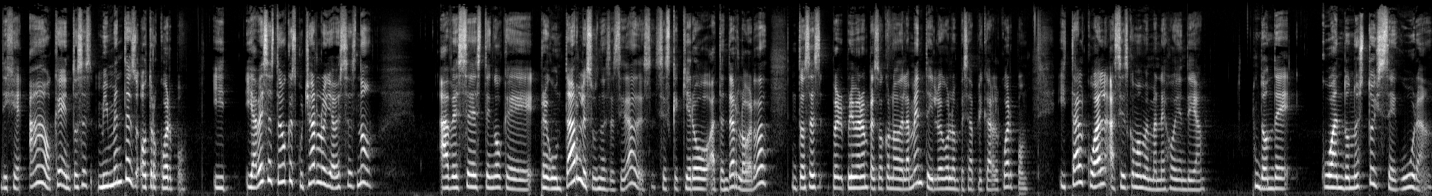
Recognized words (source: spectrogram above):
dije, ah, ok, entonces mi mente es otro cuerpo. Y, a veces tengo que escucharlo y a veces no a veces tengo que preguntarle sus necesidades, si es que quiero atenderlo, ¿verdad? Entonces, primero empezó con lo de la mente y luego lo empecé a aplicar al cuerpo. Y tal cual, así es como me manejo hoy en día, donde cuando no estoy segura,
